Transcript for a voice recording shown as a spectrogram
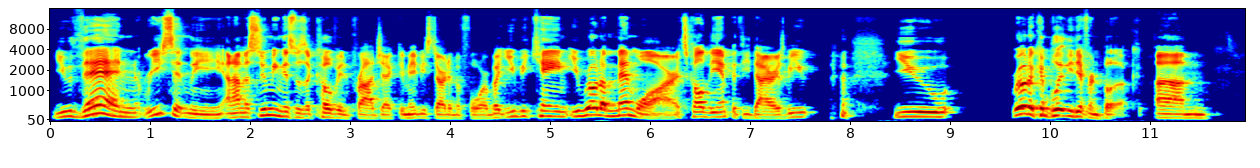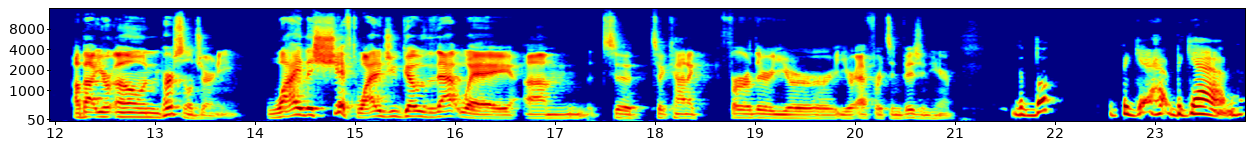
you then recently and i'm assuming this was a covid project it maybe started before but you became you wrote a memoir it's called the empathy diaries but you you wrote a completely different book um, about your own personal journey why the shift why did you go that way um, to to kind of further your your efforts and vision here? The book began, began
